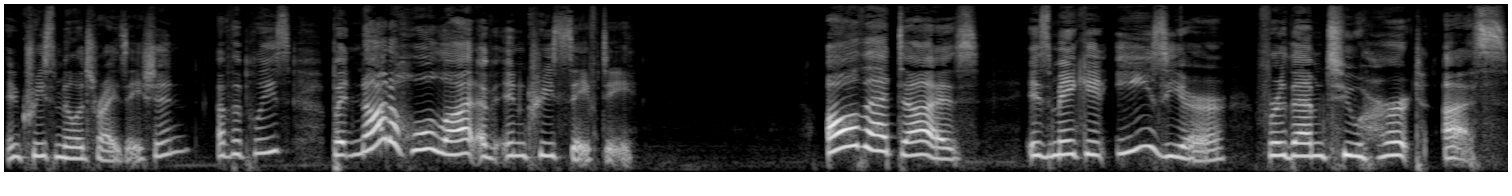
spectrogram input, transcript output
increased militarization of the police, but not a whole lot of increased safety. All that does is make it easier for them to hurt us,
